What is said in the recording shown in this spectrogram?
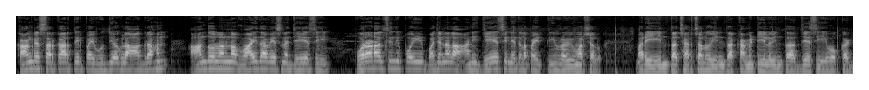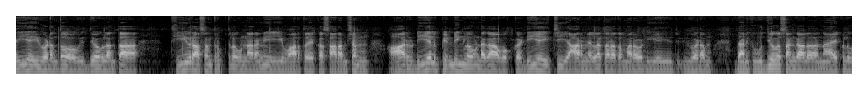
కాంగ్రెస్ సర్కార్ తీర్పై ఉద్యోగుల ఆగ్రహం ఆందోళన వాయిదా వేసిన జేఏసీ పోరాడాల్సింది పోయి భజనల అని జేఏసీ నేతలపై తీవ్ర విమర్శలు. మరి ఇంత చర్చలు ఇంత కమిటీలు ఇంత చేసి ఒక్క డిఏ ఇవ్వడంతో ఉద్యోగులంతా తీవ్ర అసంతృప్తిలో ఉన్నారని ఈ వార్త యొక్క సారాంశం. ఆరు డిఏలు పెండింగ్లో ఉండగా ఒక్క డిఏ ఇచ్చి ఆరు నెలల తర్వాత మరో డిఏ ఇవ్వడం దానికి ఉద్యోగ సంఘాల నాయకులు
